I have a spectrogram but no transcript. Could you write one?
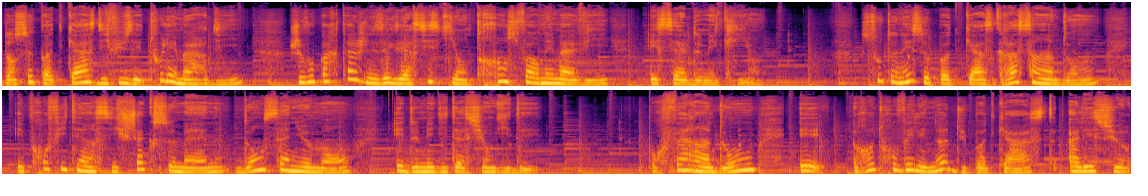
Dans ce podcast diffusé tous les mardis, je vous partage les exercices qui ont transformé ma vie et celle de mes clients. Soutenez ce podcast grâce à un don et profitez ainsi chaque semaine d'enseignements et de méditations guidées. Pour faire un don et retrouver les notes du podcast, allez sur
